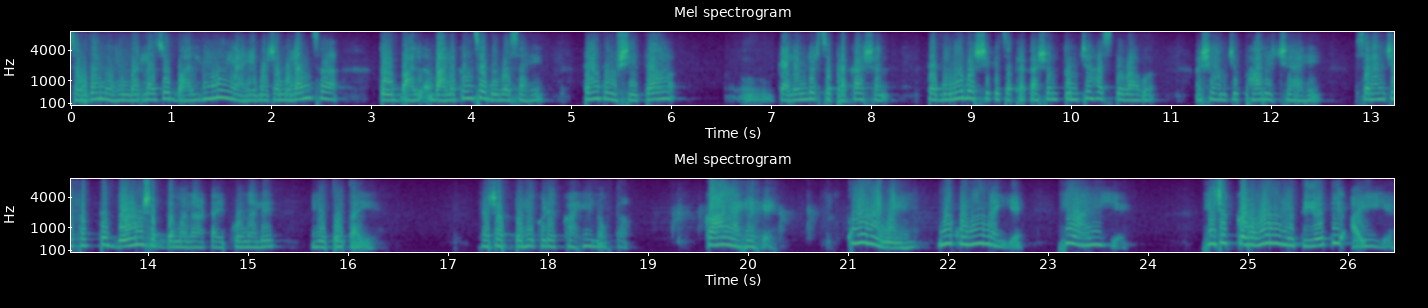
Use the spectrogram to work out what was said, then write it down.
चौदा नोव्हेंबरला जो बालदिनही आहे माझ्या मुलांचा तो बाल बालकांचा दिवस आहे त्या दिवशी त्या कॅलेंडरचं प्रकाशन त्या दिनदर्शिकेचं प्रकाशन तुमच्या हस्ते व्हावं. अशी आमची फार इच्छा आहे. सरांचे फक्त दोन शब्द मला टाईप करून आले येतो ताई. ह्याच्या पलीकडे काही नव्हता. काय आहे हे? कोण आहे मी? मी कोणी नाहीये. ही आई आहे. ही जे करवून घेतीये ती आई आहे.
